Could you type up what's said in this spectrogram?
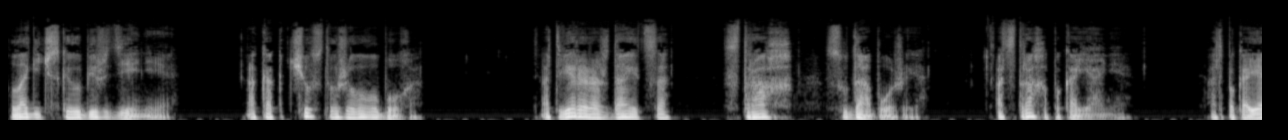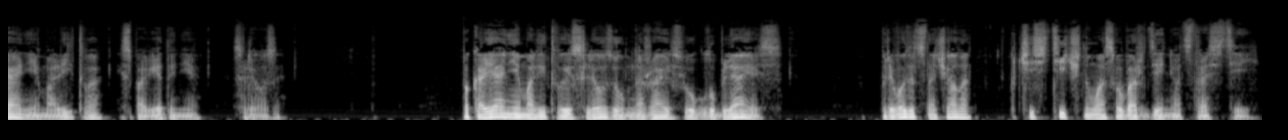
логическое убеждение, а как чувство живого Бога. От веры рождается страх суда Божия, от страха покаяние, от покаяния молитва, исповедание, слезы. Покаяние, молитвы и слезы, умножаясь и углубляясь, приводят сначала к частичному освобождению от страстей,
